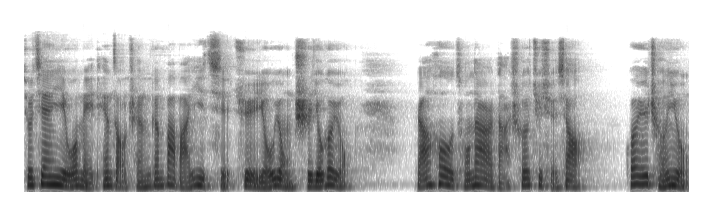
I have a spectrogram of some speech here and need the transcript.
就建议我每天早晨跟爸爸一起去游泳池游个泳，然后从那儿打车去学校。关于晨泳，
